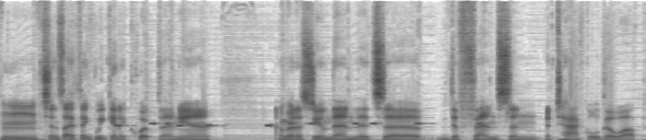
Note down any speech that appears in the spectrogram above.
Hmm, since I think we can equip then, yeah. I'm gonna assume then it's uh, defense and attack will go up.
